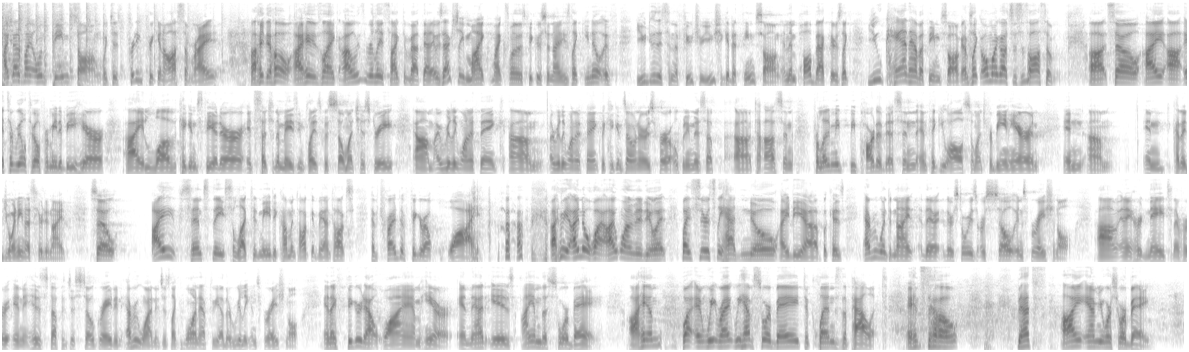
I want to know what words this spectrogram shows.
I got my own theme song, which is pretty freaking awesome, right? I know. I was like, I was really psyched about that. It was actually Mike. Mike's one of the speakers tonight. He's like, you know, if you do this in the future, you should get a theme song. And then Paul back there is like, you can have a theme song. And I was like, oh my gosh, this is awesome. Uh, so I, uh, it's a real thrill for me to be here. I love Kiggins Theater. It's such an amazing place with so much history. Um, I really want to thank, um, I really want to thank the Kiggins owners for opening this up uh, to us and for letting me be part of this. And, and thank you all so much for being here. And and, um, and kind of joining us here tonight. So I, since they selected me to come and talk at VanTalks, have tried to figure out why. I mean, I know why I wanted to do it, but I seriously had no idea because everyone tonight, their, their stories are so inspirational. Um, and I heard Nate's, and I've heard, and his stuff is just so great, and everyone is just like one after the other, really inspirational. And I figured out why I am here, and that is I am the sorbet. I am what and we right we have sorbet to cleanse the palate. And so that's I am your sorbet.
